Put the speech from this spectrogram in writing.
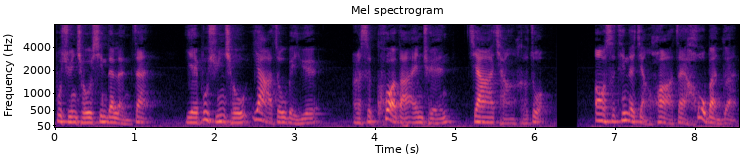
不寻求新的冷战，也不寻求亚洲北约，而是扩大安全、加强合作。奥斯汀的讲话在后半段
